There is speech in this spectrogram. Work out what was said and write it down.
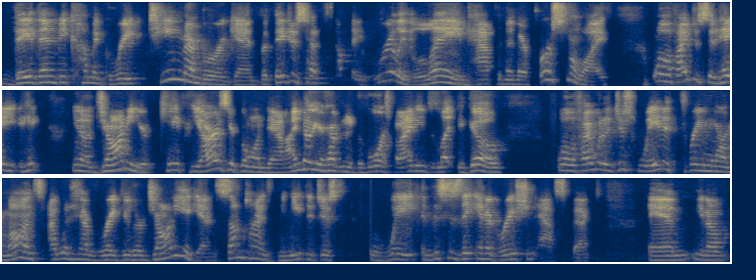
they then become a great team member again but they just had mm-hmm. something really lame happen in their personal life. Well if i just said hey hey you know johnny your kpis are going down. I know you're having a divorce but i need to let you go. Well if i would have just waited three more months i would have regular johnny again. Sometimes we need to just wait and this is the integration aspect. And you know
